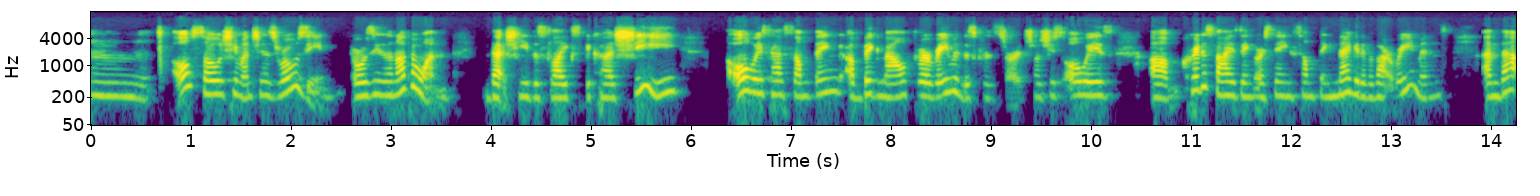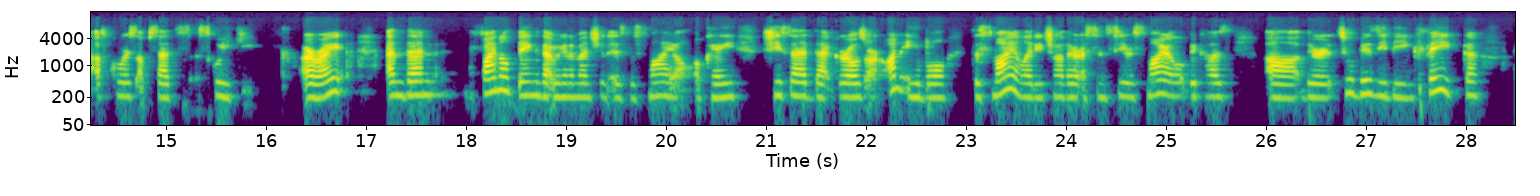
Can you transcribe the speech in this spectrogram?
Mm, also, she mentions Rosie. Rosie is another one that she dislikes because she always has something, a big mouth where Raymond is concerned. So she's always um, criticizing or saying something negative about Raymond. And that, of course, upsets Squeaky. All right. And then the final thing that we're going to mention is the smile. Okay. She said that girls are unable to smile at each other, a sincere smile, because uh, they're too busy being fake.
